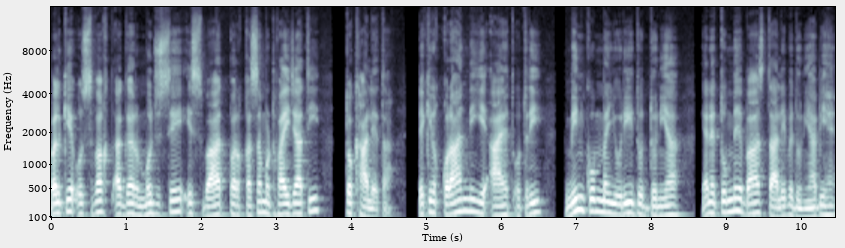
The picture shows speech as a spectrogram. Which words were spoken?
بلکہ اس وقت اگر مجھ سے اس بات پر قسم اٹھوائی جاتی تو کھا لیتا۔ لیکن قرآن میں یہ آیت اتری من کم میں یورید الدنیا یعنی تم میں بعض طالب دنیا بھی ہیں۔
